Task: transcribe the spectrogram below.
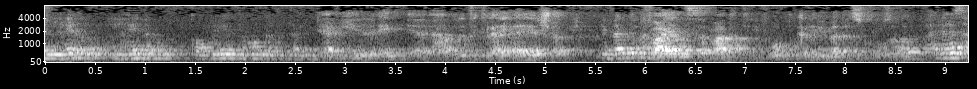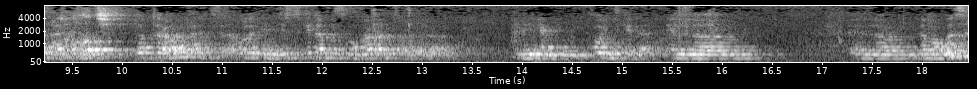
الهيئه الهيئه القوميه لضمان جودة التعليم. يعني الهيئة- حضرتك الهيئة هي ال champion يا فندم. ترفعي سماعة التليفون تكلمي مجلس الوزراء. أنا لسه وتضغطي دكتور أقول لك أقول لك إن just كده بس مجرد آه، يعني point كده. لما وصل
